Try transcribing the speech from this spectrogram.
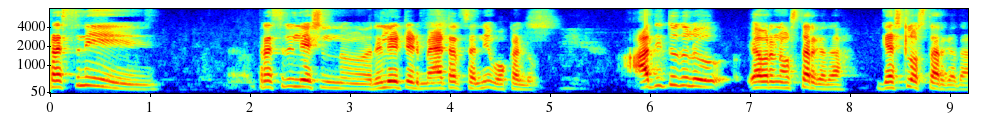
ప్రెస్ని ప్రెస్ రిలేషన్ రిలేటెడ్ మ్యాటర్స్ అన్నీ ఒకళ్ళు. అతిథులు ఎవరైనా వస్తారు కదా గెస్ట్లు వస్తారు కదా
